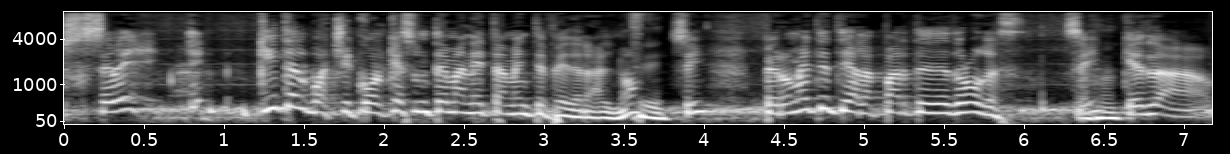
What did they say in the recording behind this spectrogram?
se ve, quita el huachicol, que es un tema netamente federal, ¿no? Sí. Pero métete a la parte de drogas, ¿sí? Que es la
